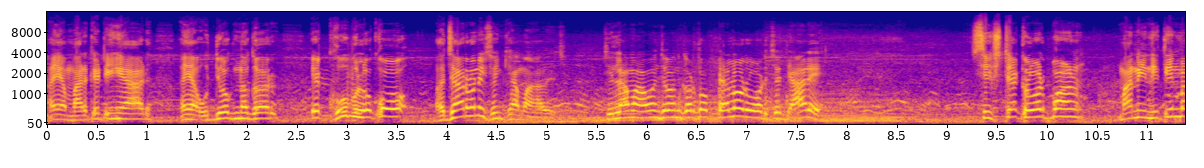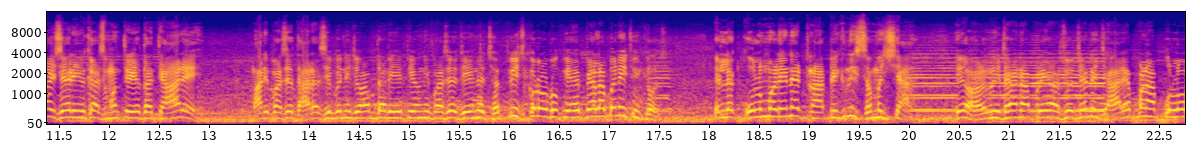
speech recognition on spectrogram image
અહીંયા માર્કેટિંગ યાર્ડ, અહીંયા ઉદ્યોગનગર, એ ખૂબ લોકો હજારોની સંખ્યામાં આવે છે. જિલ્લામાં આવન જવન કરતો પહેલો રોડ છે ત્યારે. સિક્સટેક રોડ પણ માની નીતિનભાઈ શહેરી વિકાસ મંત્રી હતા ત્યારે. મારી પાસે ધારાસભ્યની જવાબદારી હતી, એમની પાસે જઈને છત્રીસ કરોડ રૂપિયા એ પહેલાં બની ચૂક્યો છે. એટલે કુલ મળીને ટ્રાફિકની સમસ્યા, એ હળવી થવાના પ્રયાસો છે ને જ્યારે પણ આ પુલો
